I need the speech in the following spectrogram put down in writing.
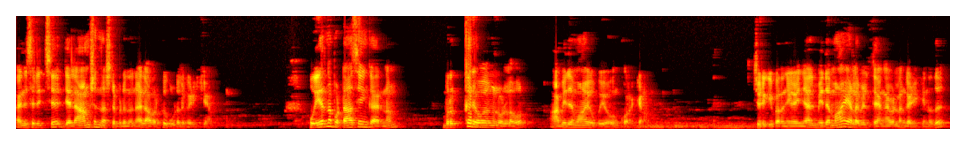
അനുസരിച്ച് ജലാംശം നഷ്ടപ്പെടുന്നതിനാൽ അവർക്ക് കൂടുതൽ കഴിക്കാം. ഉയർന്ന പൊട്ടാസ്യം കാരണം വൃക്ക രോഗങ്ങളുള്ളവർ അമിതമായ ഉപയോഗം കുറയ്ക്കണം. ചുരുക്കി പറഞ്ഞു കഴിഞ്ഞാൽ മിതമായ അളവിൽ തേങ്ങാവെള്ളം കഴിക്കുന്നത്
